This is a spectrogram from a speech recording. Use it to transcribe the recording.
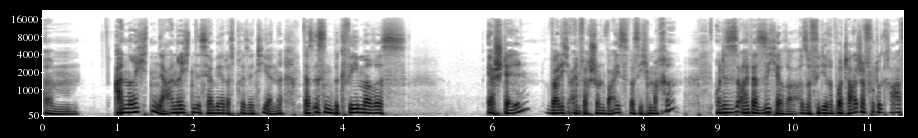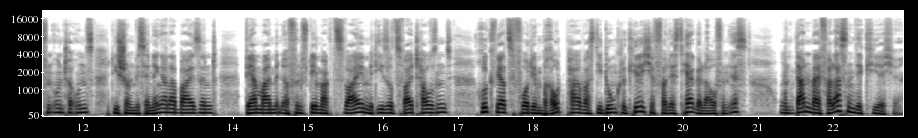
ähm, Anrichten. Ja, Anrichten ist ja mehr das Präsentieren. Ne? Das ist ein bequemeres Erstellen, weil ich einfach schon weiß, was ich mache. Und es ist auch etwas sicherer. Also für die Reportagefotografen unter uns, die schon ein bisschen länger dabei sind, wer mal mit einer 5D Mark II mit ISO 2000 rückwärts vor dem Brautpaar, was die dunkle Kirche verlässt, hergelaufen ist und dann bei Verlassen der Kirche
